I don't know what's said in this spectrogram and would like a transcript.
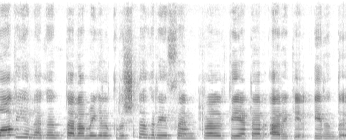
மதியழகன் தலைமையில் கிருஷ்ணகிரி சென்ட்ரல் தியேட்டர் அருகில் இருந்து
